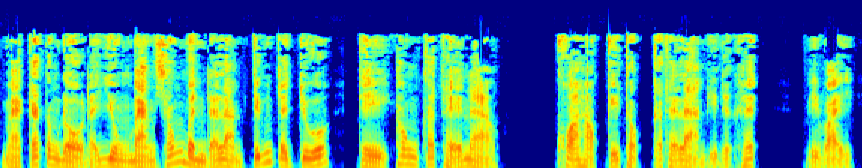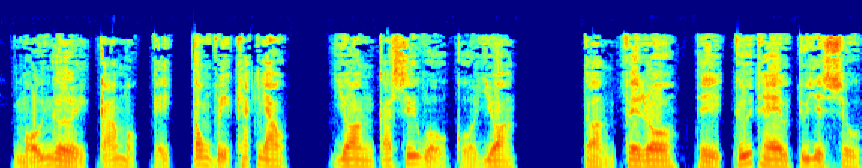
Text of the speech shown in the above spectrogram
mà các tông đồ đã dùng mạng sống mình để làm chứng cho Chúa thì không có thể nào khoa học kỹ thuật có thể làm gì được hết. Vì vậy, mỗi người có một cái công việc khác nhau. Doan có sứ vụ của Doan, còn Phêrô thì cứ theo Chúa Giêsu,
